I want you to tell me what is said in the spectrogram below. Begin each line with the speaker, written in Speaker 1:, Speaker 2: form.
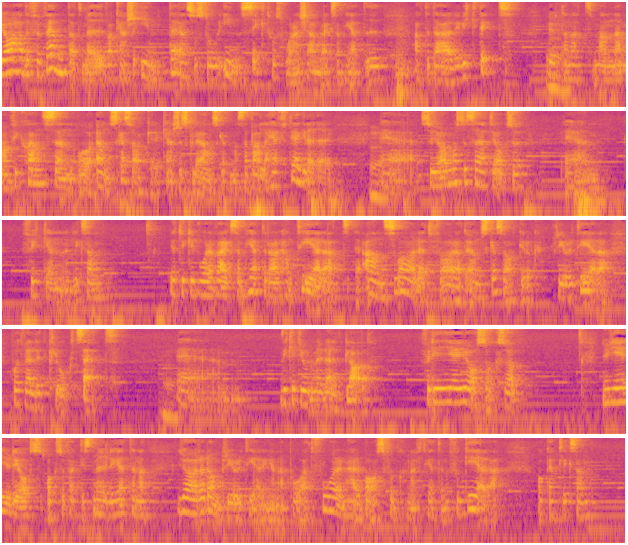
Speaker 1: jag hade förväntat mig var kanske inte en så stor insikt hos vår kärnverksamhet i att det där är viktigt. Mm. Utan att man när man fick chansen att önska saker kanske skulle önskat massa balla häftiga grejer. Mm. Eh, så jag måste säga att jag också eh, fick en liksom jag tycker våra verksamheter har hanterat ansvaret för att önska saker och prioritera på ett väldigt klokt sätt. Mm. Eh, vilket gjorde mig väldigt glad. För det ger ju oss också, nu ger ju det oss också faktiskt möjligheten att göra de prioriteringarna på att få den här basfunktionaliteten att fungera. Och att liksom,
